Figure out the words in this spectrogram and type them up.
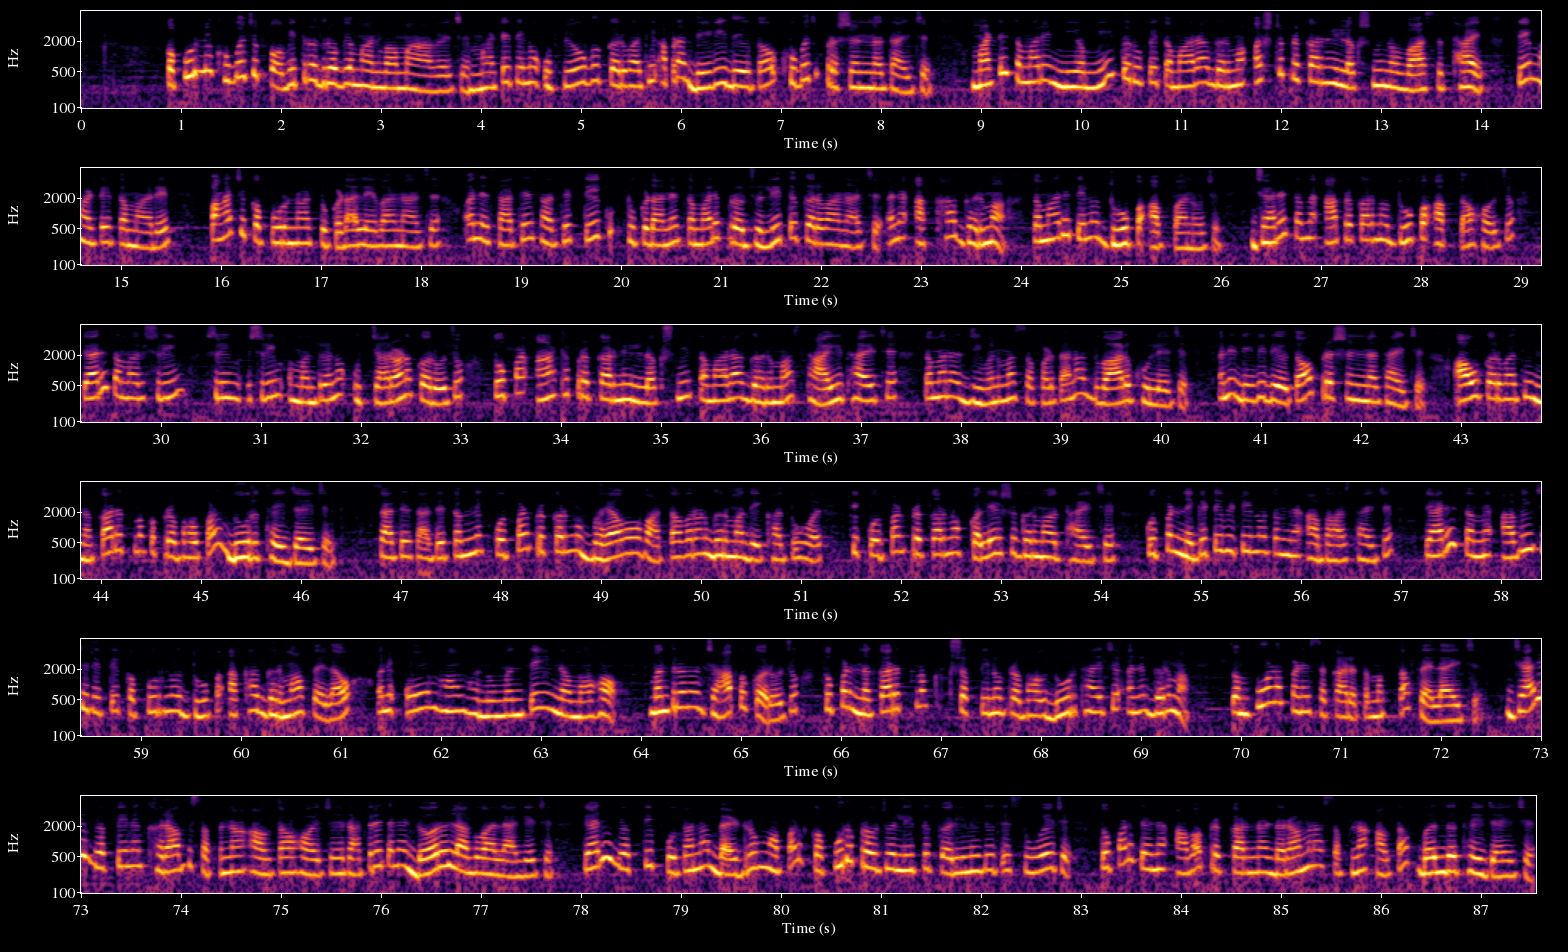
કપૂરને ખૂબ જ પવિત્ર દ્રવ્ય માનવામાં આવે છે. માટે તેનો ઉપયોગ કરવાથી આપણા દેવી દેવતાઓ ખૂબ જ પ્રસન્ન થાય છે. માટે તમારે નિયમિત રૂપે તમારા ઘરમાં અષ્ટ પ્રકારની લક્ષ્મીનો વાસ થાય તે માટે તમારે પાંચ કપૂરના ટુકડા લેવાના છે અને સાથે સાથે તે ટુકડાને તમારે પ્રજ્વલિત કરવાના છે અને આખા ઘરમાં તમારે તેનો ધૂપ આપવાનો છે. જ્યારે તમે આ પ્રકારનો ધૂપ આપતા હો છો, ત્યારે તમારે શ્રીમ શ્રીમ શ્રીમ મંત્રનું ઉચ્ચારણ કરો છો. તો પણ આઠ પ્રકારની લક્ષ્મી તમારા ઘરમાં સ્થાયી થાય છે. તમારા જીવનમાં સફળતાના દ્વાર ખુલે છે અને દેવી દેવતાઓ પ્રસન્ન થાય છે. આવું કરવાથી નકારાત્મક પ્રભાવ પણ દૂર થઈ જાય છે. સાથે સાથે તમને કોઈ પણ પ્રકારનું ભયાવહ વાતાવરણ ઘરમાં દેખાતું હોય કે કોઈ પણ પ્રકારનો કલેશ ઘરમાં થાય છે કોઈ પણ નેગેટિવિટીનો તમને આભાસ થાય છે, ત્યારે તમે આવી જ રીતે કપૂરનો ધૂપ આખા ઘરમાં ફેલાવો અને ઓમ હમ હનુમંતે નમઃ મંત્રનો જાપ કરો છો, તો પણ નકારાત્મક શક્તિનો પ્રભાવ દૂર થાય છે અને ઘરમાં સંપૂર્ણપણે સકારાત્મકતા ફેલાય છે. જ્યારે વ્યક્તિને ખરાબ સપના આવતા હોય છે, રાત્રે તેને ડર લાગવા લાગે છે, ત્યારે વ્યક્તિ પોતાના બેડરૂમમાં પણ કપૂર પ્રજ્વલિત કરીને જો તે સૂવે છે, તો પણ તેને આવા પ્રકારના ડરામણા સપના આવતા બંધ થઈ જાય છે.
